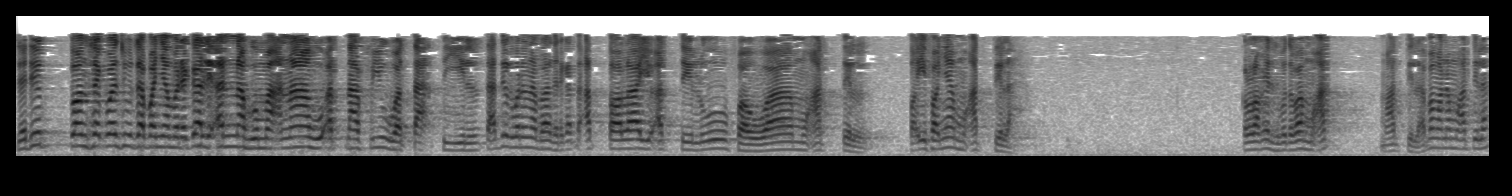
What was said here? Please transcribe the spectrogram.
Jadi konsekuensi ucapannya mereka li'annahu ma'nahu at-nafyu wa ta'til. Ta'til kemarin apa? Dari kata at-tala yu'attilu fawa mu'attil. Taifahnya mu'attilah. Kelamnya disebut apa? Mu'at mu'attilah. Apa mana mu'attilah?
